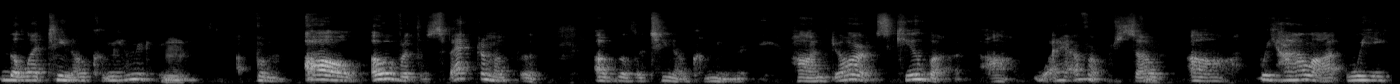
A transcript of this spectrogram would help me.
the Latino community, mm. from all over the spectrum of the of the Latino community, Honduras, Cuba, uh, whatever. So uh, we highlight, we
